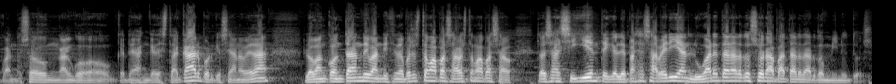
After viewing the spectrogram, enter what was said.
cuando son algo que tengan que destacar porque sea novedad, lo van contando y van diciendo, pues esto me ha pasado, esto me ha pasado. Entonces al siguiente que le pasa esa avería, en lugar de tardar dos horas, va a tardar dos minutos.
